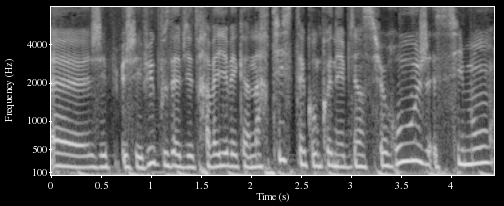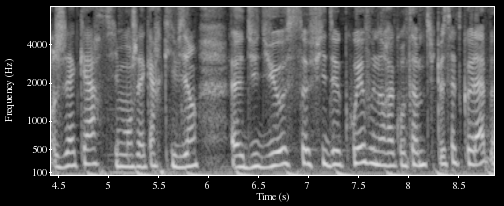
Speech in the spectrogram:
euh, j'ai vu que vous aviez travaillé avec un artiste qu'on connaît bien sur Rouge, Simon Jacquard. Simon Jacquard qui vient du duo Sophie Decoué. Vous nous racontez un petit peu cette collab?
